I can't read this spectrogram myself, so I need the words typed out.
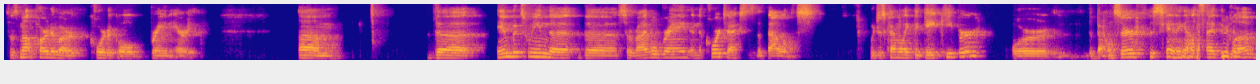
So it's not part of our cortical brain area. Um, the in between the the survival brain and the cortex is the thalamus, which is kind of like the gatekeeper or the bouncer standing outside the club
